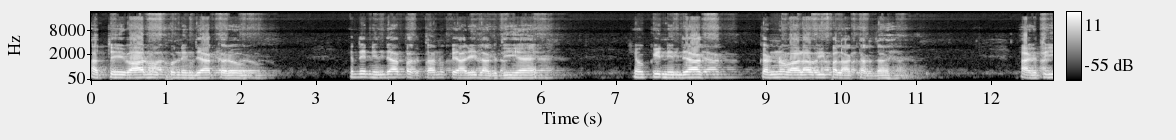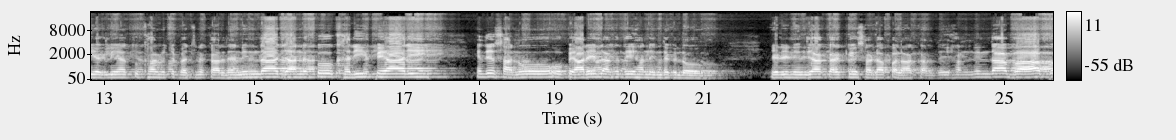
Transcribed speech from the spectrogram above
ਅਤੇ ਬਾਹਰ ਮੁਖੋਂ ਨਿੰਦਿਆ ਕਰੋ। ਕਹਿੰਦੇ ਨਿੰਦਿਆ ਭਗਤਾਂ ਨੂੰ ਪਿਆਰੀ ਲੱਗਦੀ ਹੈ ਕਿਉਂਕਿ ਨਿੰਦਿਆ ਕਰਨ ਵਾਲਾ ਵੀ ਭਲਾ ਕਰਦਾ ਹੈ। ਭਗਤ ਅਗਲੀਆਂ ਤੁਖਾਂ ਵਿੱਚ ਬਚਨ ਕਰਦੇ ਨਿੰਦਾ ਜਨ ਕੋ ਖਰੀ ਪਿਆਰੀ। ਕਹਿੰਦੇ ਸਾਨੂੰ ਉਹ ਪਿਆਰੇ ਲੱਗਦੇ ਹਨ ਨਿੰਦਕ ਲੋਕ। ਜਿਹੜੀ ਨਿੰਦਿਆ ਕਰਕੇ ਸਾਡਾ ਭਲਾ ਕਰਦੇ ਹਨ। ਨਿੰਦਾ ਬਾਪ,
